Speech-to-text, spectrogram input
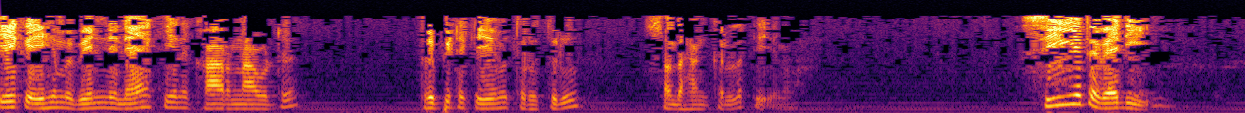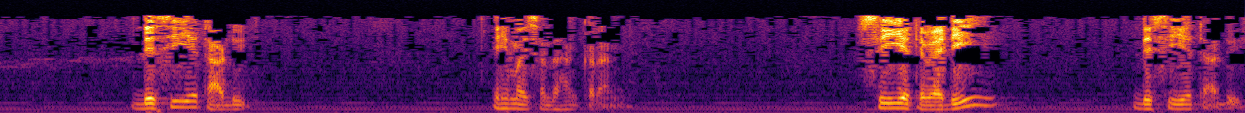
ඒක එහෙම වෙන්නේ නැහැ කියන කාරණාවට ත්‍රිපිටකයේම තොරතුරු සඳහන් කරලා තියෙනවා. 100ට වැඩි 200ට අඩුයි. එහෙමයි සඳහන් කරන්නේ. 100ට වැඩි 200ට අඩුයි.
